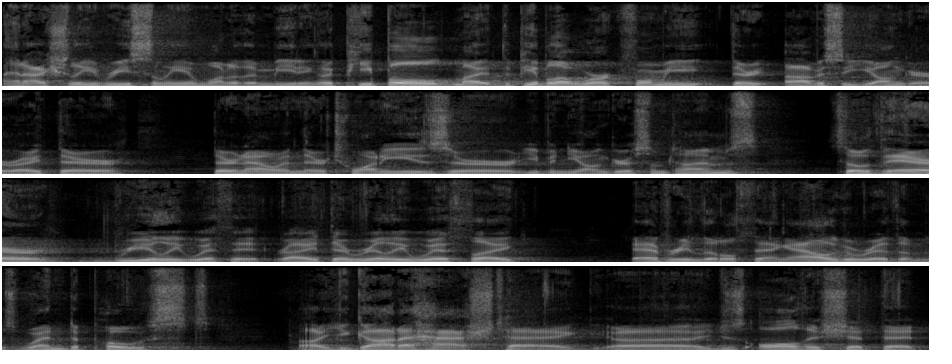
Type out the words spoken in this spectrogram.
And actually, recently in one of the meetings, like people, my the people that work for me, they're obviously younger, right? They're they're now in their 20s or even younger sometimes. So they're really with it, right? They're really with like every little thing, algorithms, when to post. Uh, you got a hashtag, uh, just all this shit that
